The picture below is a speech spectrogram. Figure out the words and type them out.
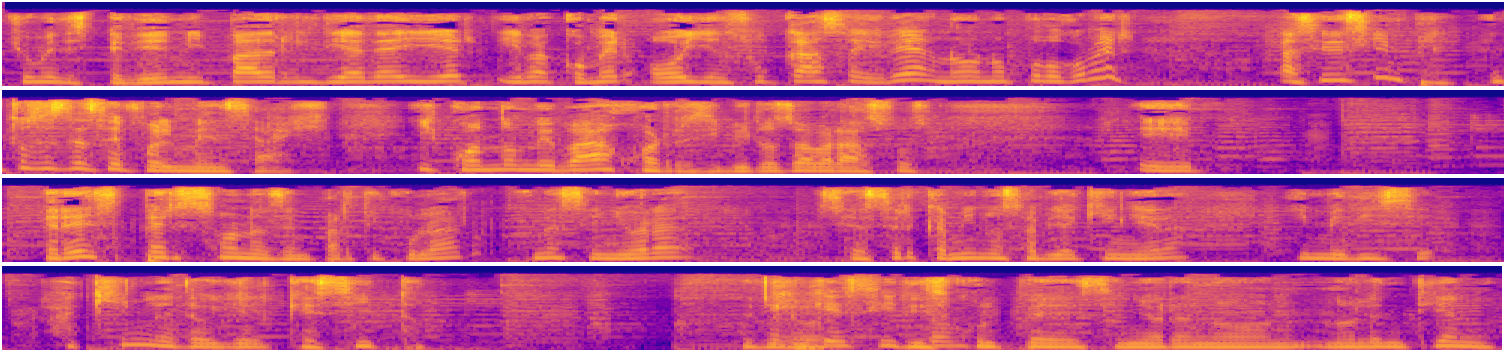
Yo me despedí de mi padre el día de ayer, iba a comer hoy en su casa y vean, no, no puedo comer. Así de simple. Entonces ese fue el mensaje. Y cuando me bajo a recibir los abrazos, eh, tres personas en particular, una señora se acerca a mí, no sabía quién era, y me dice, ¿a quién le doy el quesito? Le digo, quesito? disculpe señora, no, no le entiendo.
